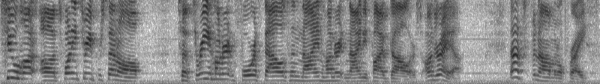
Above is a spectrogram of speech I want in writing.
two hundred uh, twenty-three percent off to three hundred four thousand nine hundred ninety-five dollars. Andrea, that's phenomenal price.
